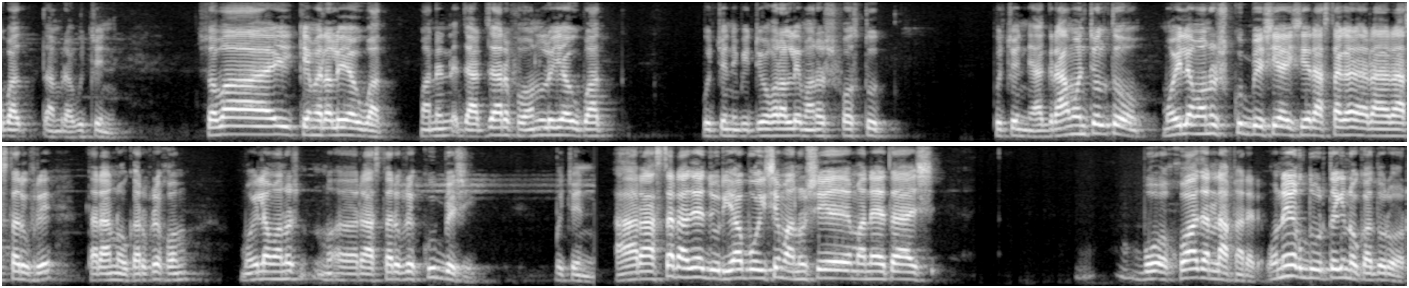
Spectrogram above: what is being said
উবাদ আমরা বুঝছেন সবাই ক্যামেরা লইয়া উবাদ মানে যার যার ফোন লইয়া উবাদ বুঝছেন ভিডিও করালে মানুষ প্রস্তুত বুঝছেন? আর গ্রাম অঞ্চল তো মহিলা মানুষ খুব বেশি আইছে রাস্তা রাস্তার উপরে, তারা নৌকার উপরে কম। মহিলা মানুষ রাস্তার উপরে খুব বেশি বুঝছেন? আর রাস্তাটা যে জুড়িয়া বইছে মানুষে মানে তা খোয়া যান না আপনার অনেক দূর থেকে নৌকা দৌড়র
